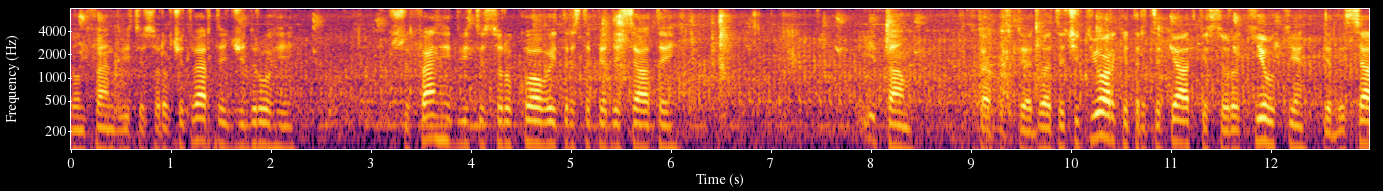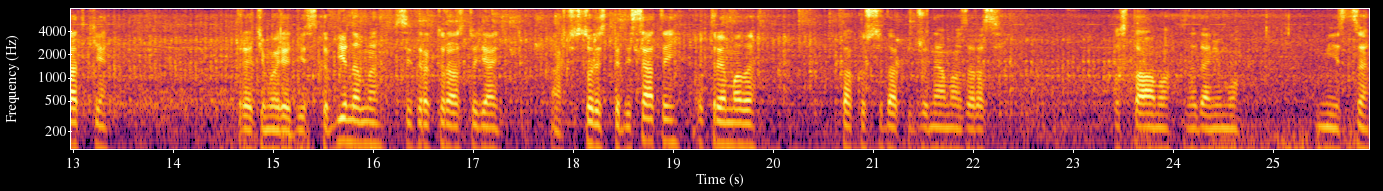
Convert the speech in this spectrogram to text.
Донфен 244 G2. Шифенги 240 350 І там також стоять 24, ки 35, ки 40, ки 50. ки В третьому ряді з кабінами всі трактора стоять. А, ще Соліс 50 отримали. Також сюди підженемо, зараз поставимо, знайдемо йому місце.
